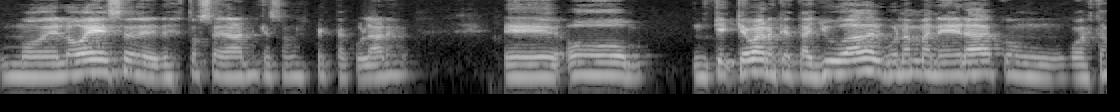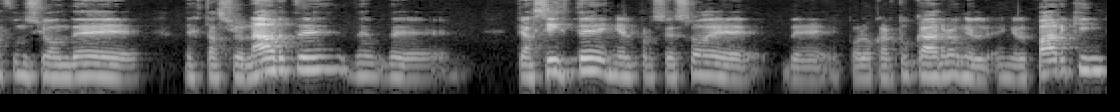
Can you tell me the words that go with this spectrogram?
modelo S de, estos sedanes que son espectaculares, eh, o que, bueno, que te ayuda de alguna manera con, esta función de, estacionarte, de, te asiste en el proceso de, colocar tu carro en el, en el, parking,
